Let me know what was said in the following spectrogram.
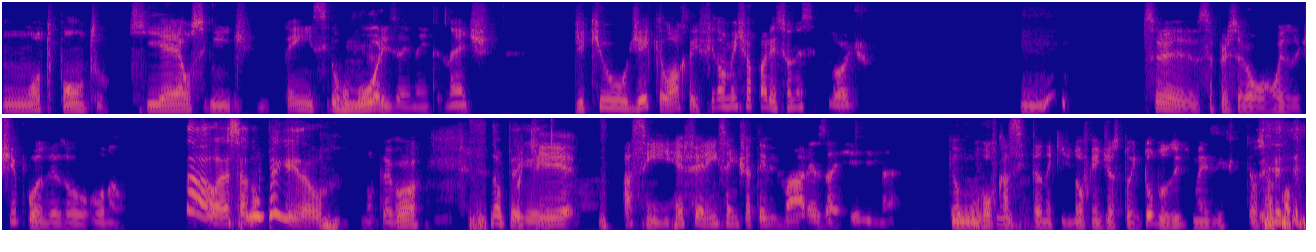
um outro ponto que é o seguinte: tem sido rumores aí na internet de que o Jake Lockley finalmente apareceu nesse episódio. Você, você percebeu alguma coisa do tipo, Andres, ou, ou não? Não, essa eu não peguei, não. Não pegou? Não peguei. Porque, assim, referência a gente já teve várias a ele, né? Que eu não vou ficar Uhum. citando aqui de novo, que a gente já estou em todos isso, mas enfim, tem o sarcófago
